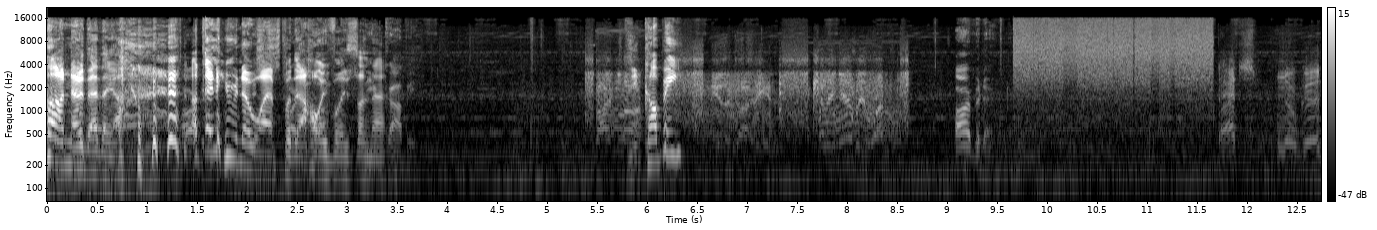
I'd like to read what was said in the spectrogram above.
Oh, no, there they are. I don't even know why I put that high voice on there. Copy. Is it copy? Near the Guardians. Killing everyone. Arbiter, That's no good.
